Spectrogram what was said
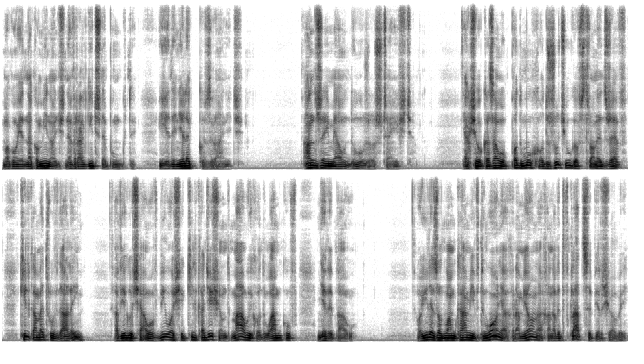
Mogą jednak ominąć newralgiczne punkty i jedynie lekko zranić. Andrzej miał dużo szczęścia. Jak się okazało, podmuch odrzucił go w stronę drzew kilka metrów dalej, a w jego ciało wbiło się kilkadziesiąt małych odłamków niewypału. O ile z odłamkami w dłoniach, ramionach, a nawet w klatce piersiowej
